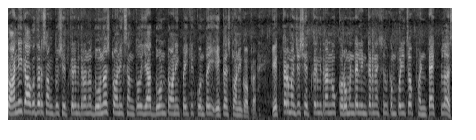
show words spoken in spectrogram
टॉनिक अगोदर सांगतो शेतकरी मित्रांनो दोनच टॉनिक सांगतो. या दोन टॉनिक पैकी कोणतंही एकच टॉनिक वापरा. एकतर म्हणजे शेतकरी मित्रांनो करोमंडल इंटरनॅशनल कंपनीचं फंटॅक प्लस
